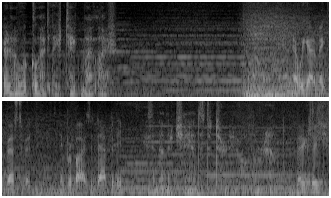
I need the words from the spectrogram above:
And I will gladly take my life. Yeah, we got to make the best of it. Improvise, adapt to the. Here's another chance to turn it all around. Medication.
